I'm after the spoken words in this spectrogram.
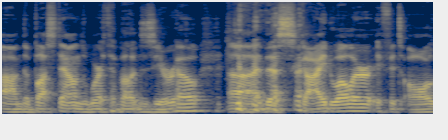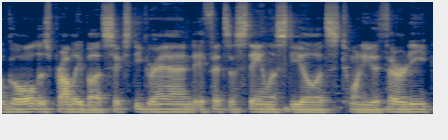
Um, the bust down's worth about zero. Uh, the Sky Dweller, if it's all gold, is probably about sixty grand. If it's a stainless steel, it's twenty to thirty.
